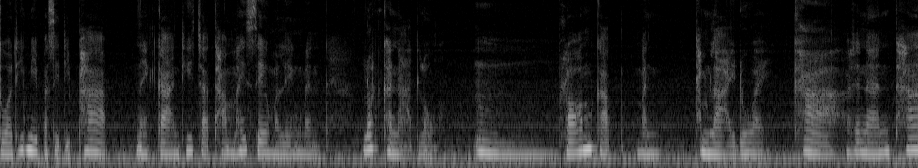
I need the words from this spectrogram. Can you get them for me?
ตัวที่มีประสิทธิภาพในการที่จะทำให้เซลล์มะเร็งมันลดขนาดลงอืม พร้อมกับมันทำลายด้วยค่ะเพราะฉะนั้นถ้า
